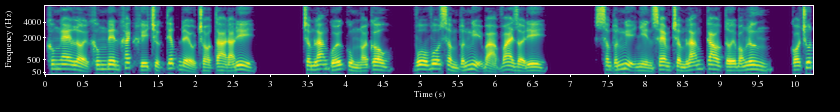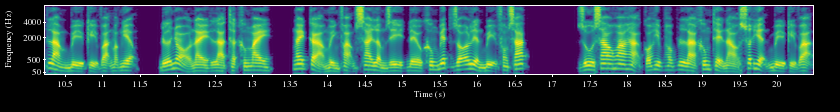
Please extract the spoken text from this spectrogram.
không nghe lời không nên khách khí trực tiếp đều cho ta đã đi. Trầm lãng cuối cùng nói câu, vô vô Sầm Tuấn Nghị bả vai rời đi. Sầm Tuấn Nghị nhìn xem Trầm lãng cao tới bóng lưng, có chút làm bỉ kỷ vạn mặc nghiệm, đứa nhỏ này là thật không may, ngay cả mình phạm sai lầm gì đều không biết rõ liền bị phong sát. Dù sao hoa hạ có hip hop là không thể nào xuất hiện bỉ kỷ vạn,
